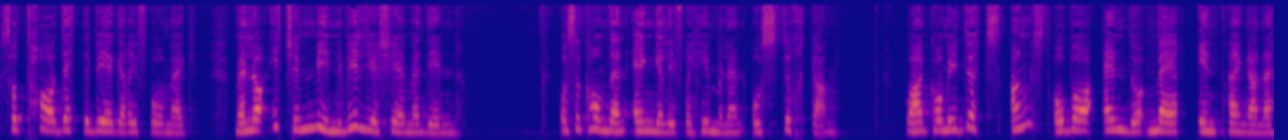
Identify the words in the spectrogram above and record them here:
så ta dette begeret ifra meg, men la ikke min vilje skje med din. Og så kom det en engel ifra himmelen og styrka han. Og han kom i dødsangst og ba enda mer inntrengende,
